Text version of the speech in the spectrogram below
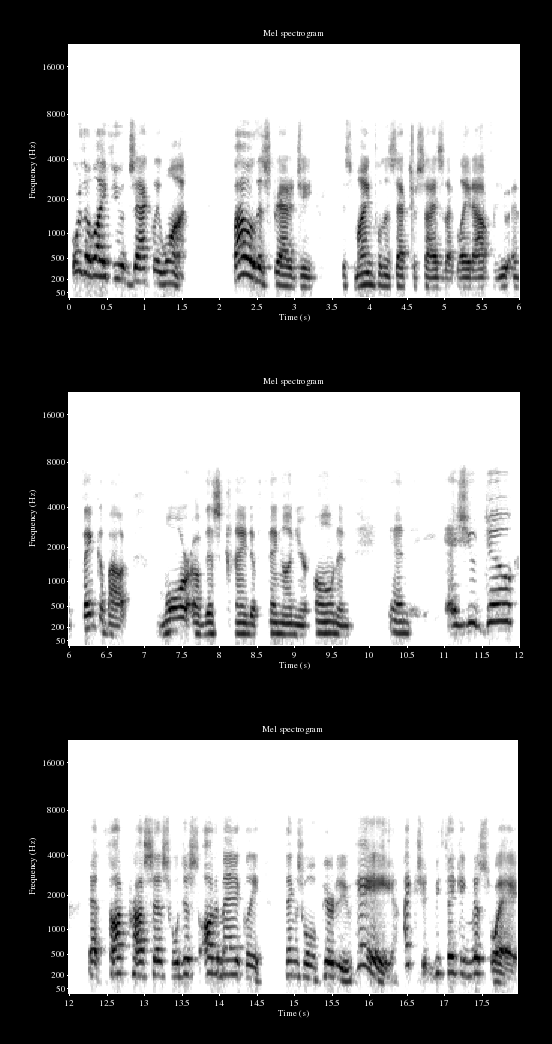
for the life you exactly want. Follow this strategy, this mindfulness exercise that I've laid out for you, and think about more of this kind of thing on your own. And, and as you do, that thought process will just automatically things will appear to you, hey, I should be thinking this way.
